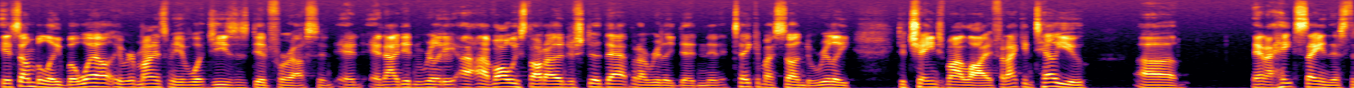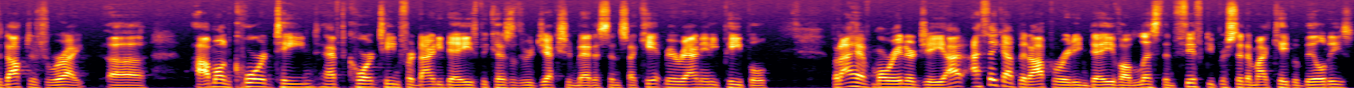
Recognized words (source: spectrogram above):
It's unbelievable. Well, it reminds me of what Jesus did for us. And, and, and I didn't really, I, I've always thought I understood that, but I really didn't. And it taken my son to really, to change my life. And I can tell you, uh, and I hate saying this, the doctors were right. Uh, I'm on quarantine, I have to quarantine for 90 days because of the rejection medicine. So I can't be around any people, but I have more energy. I, I think I've been operating, Dave, on less than 50% of my capabilities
